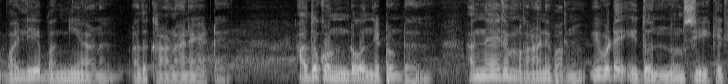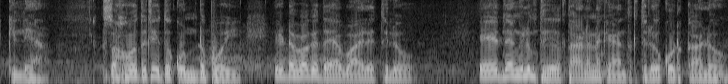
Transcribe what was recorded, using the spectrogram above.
വലിയ ഭംഗിയാണ് അത് കാണാനായിട്ട്. അത് കൊണ്ടുവന്നിട്ടുണ്ട്. അന്നേരം റാണി പറഞ്ഞു ഇവിടെ ഇതൊന്നും സ്വീകരിക്കില്ല. സഹോദരി ഇത് കൊണ്ടുപോയി ഇടവക ദേവാലയത്തിലോ ഏതെങ്കിലും തീർത്ഥാടന കേന്ദ്രത്തിലോ കൊടുക്കാലോ.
